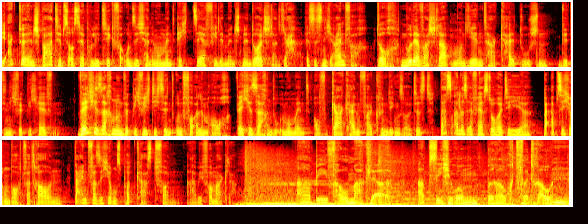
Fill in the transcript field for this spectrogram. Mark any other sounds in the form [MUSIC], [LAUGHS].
Die aktuellen Spartipps aus der Politik verunsichern im Moment echt sehr viele Menschen in Deutschland. Ja, es ist nicht einfach. Doch nur der Waschlappen und jeden Tag kalt duschen wird dir nicht wirklich helfen. Welche Sachen nun wirklich wichtig sind und vor allem auch, welche Sachen du im Moment auf gar keinen Fall kündigen solltest, das alles erfährst du heute hier bei Absicherung braucht Vertrauen, dein Versicherungspodcast von ABV Makler. ABV Makler. Absicherung braucht Vertrauen.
